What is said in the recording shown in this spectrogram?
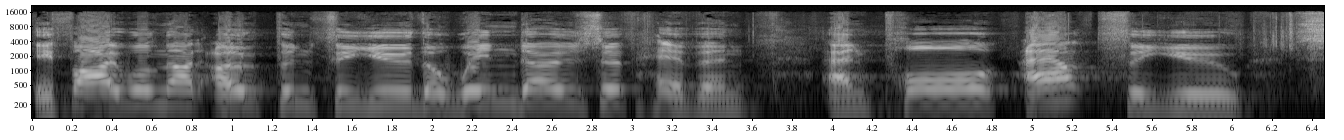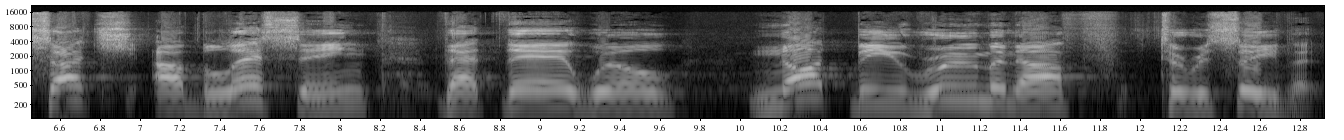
if I will not open for you the windows of heaven and pour out for you such a blessing that there will not be room enough to receive it.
